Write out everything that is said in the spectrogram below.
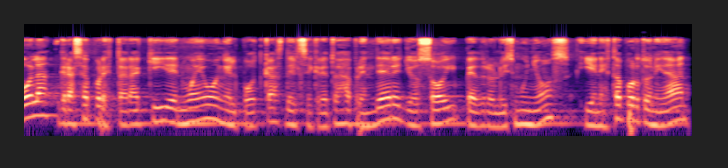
Hola, gracias por estar aquí de nuevo en el podcast del Secreto es Aprender. Yo soy Pedro Luis Muñoz y en esta oportunidad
